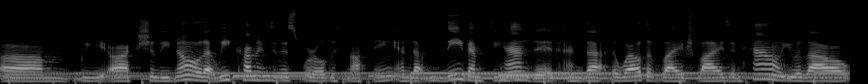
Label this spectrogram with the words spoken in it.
Um, we actually know that we come into this world with nothing and that we leave empty handed, and that the wealth of life lies in how you allow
